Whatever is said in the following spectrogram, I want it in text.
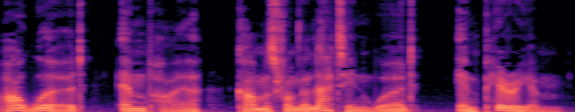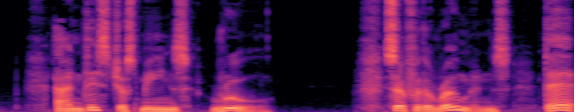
Our word, empire, comes from the Latin word imperium, and this just means rule. So for the Romans, their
